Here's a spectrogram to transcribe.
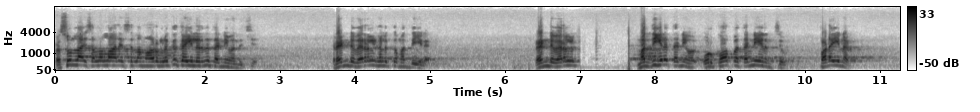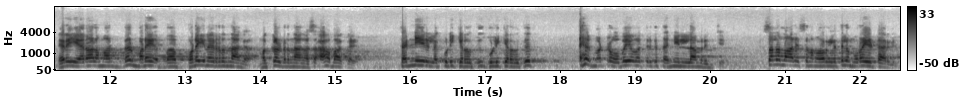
ரசூல்லாய் சல்லா அலைஹி அவர்களுக்கு கையில இருந்து தண்ணி வந்துச்சு. ரெண்டு விரல்களுக்கு மத்தியில. ரெண்டு விரல்கள் மத்தியில தண்ணி ஒரு கோப்பை தண்ணி இருந்துச்சு. படையினர். நிறைய ஏராளமான பேர் மடை படையினர் இருந்தாங்க. மக்கள் இருந்தாங்க சஹாபாக்கள். தண்ணீரில் குடிக்கிறதுக்கு குளிக்கிறதுக்கு மற்ற உபயோகத்திற்கு தண்ணீர் இல்லாமல் இருந்துச்சு. சல்லா அலிஸ்லாம் அவர்களிடத்தில் முறையிட்டார்கள்.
